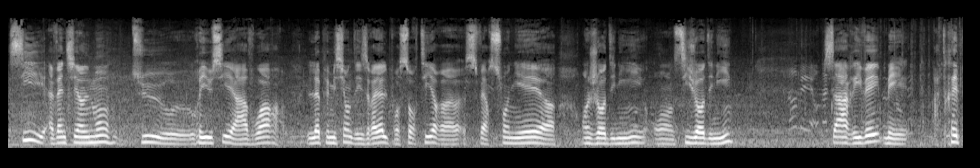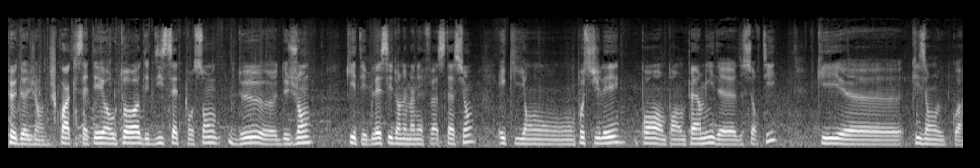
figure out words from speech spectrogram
si éventuellement tu euh, réussis à avoir la permission d'Israël pour sortir, euh, se faire soigner euh, en Jordanie, en Cisjordanie, ça arrivait, mais à très peu de gens. Je crois que c'était autour de 17% de, gens qui étaient blessés dans la manifestation et qui ont postulé pour, un permis de, sortie qui, qu'ils ont eu. Quoi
